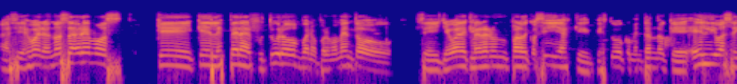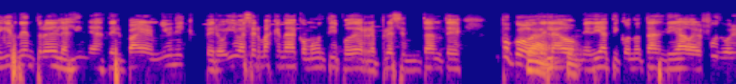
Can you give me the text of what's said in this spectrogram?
Así es. Bueno, no sabremos qué, qué le espera el futuro. Bueno, por el momento se llegó a declarar un par de cosillas que, estuvo comentando que él iba a seguir dentro de las líneas del Bayern Múnich, pero iba a ser más que nada como un tipo de representante, poco del lado mediático, no tan ligado al fútbol,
